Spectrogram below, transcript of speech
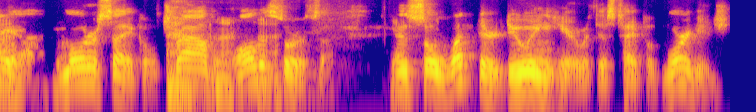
kayak a motorcycle travel all this sort of stuff Yeah. and so what they're doing here with this type of mortgage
